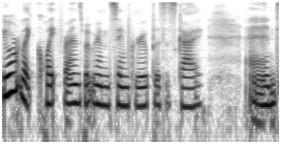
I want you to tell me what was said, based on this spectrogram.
we weren't like quite friends, but we were in the same group as this guy, and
